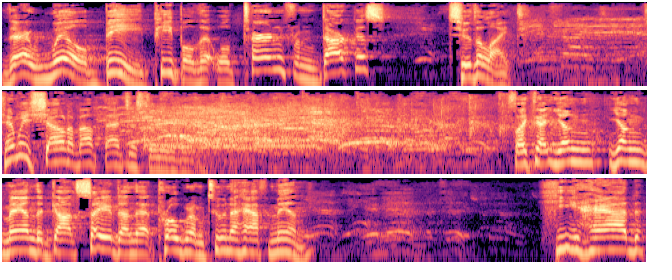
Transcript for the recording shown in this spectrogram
There will be people that will turn from darkness to the light. Can we shout about that just a little bit? It's like that young, young man that got saved on that program, Two and a Half Men. He had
